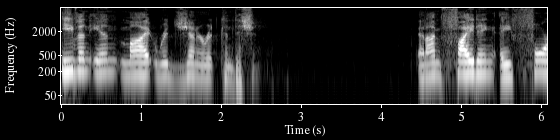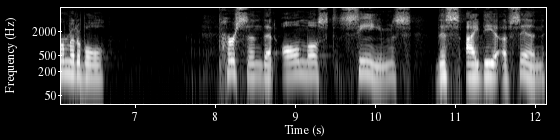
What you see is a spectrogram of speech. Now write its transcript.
Even in my regenerate condition. And I'm fighting a formidable person that almost seems this idea of sin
